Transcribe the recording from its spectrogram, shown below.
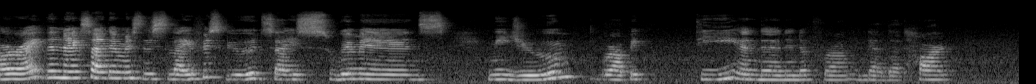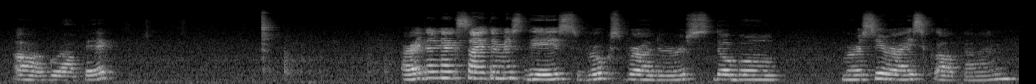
Alright, the next item is this Life is Good, size women's medium, graphic tee, and then in the front, got that heart uh, graphic. Alright, the next item is this Brooks Brothers double mercerized cotton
